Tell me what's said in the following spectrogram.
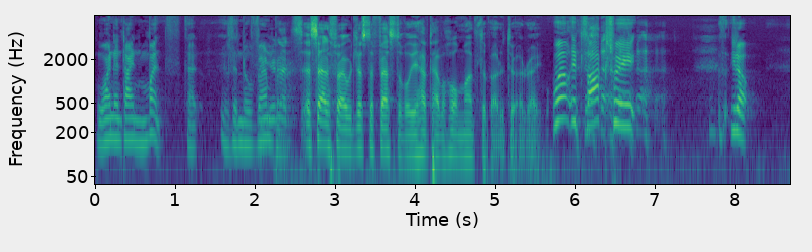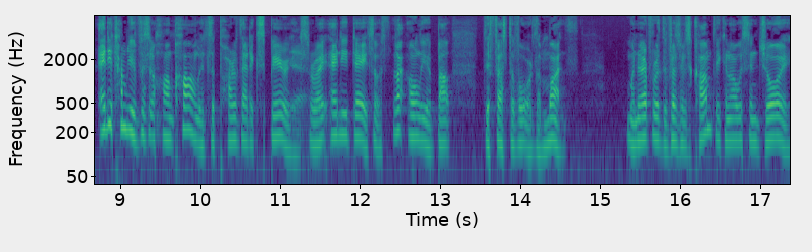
Wine and Dine Month that is in November. You're not satisfied with just a festival. You have to have a whole month devoted to it, right? Well, it's actually, you know, anytime you visit Hong Kong, it's a part of that experience, yeah. right? Any day. So it's not only about the festival or the month. Whenever the visitors come, they can always enjoy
